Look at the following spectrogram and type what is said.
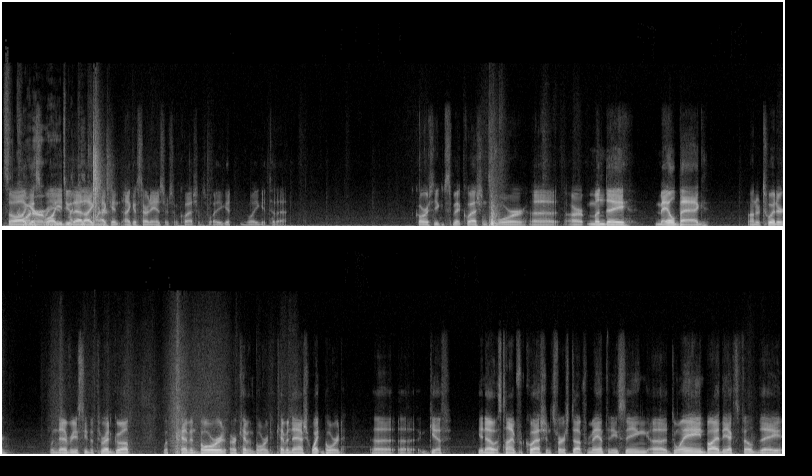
So I guess while you do that, I. I can I can start answering some questions while you get while you get to that. Of course, you can submit questions for uh, our Monday mailbag on our Twitter. Whenever you see the thread go up with Kevin Board or Kevin Board, Kevin Nash whiteboard uh, uh, GIF, you know it's time for questions. First up from Anthony, seeing uh, Dwayne buy the XFL today,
